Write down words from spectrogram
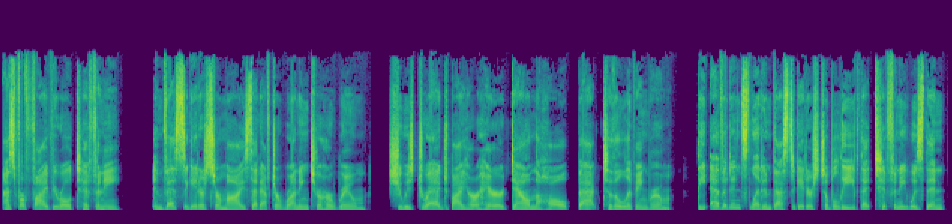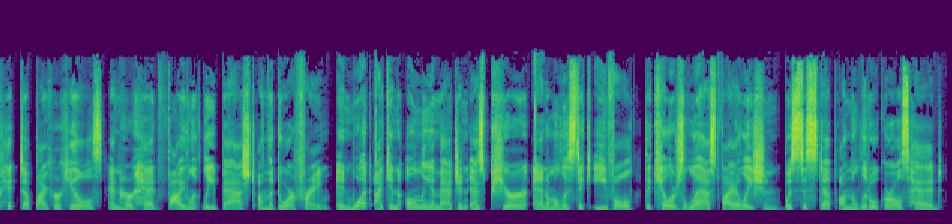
As for five year old Tiffany, investigators surmise that after running to her room, she was dragged by her hair down the hall back to the living room. The evidence led investigators to believe that Tiffany was then picked up by her heels and her head violently bashed on the doorframe. In what I can only imagine as pure animalistic evil, the killer's last violation was to step on the little girl's head.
